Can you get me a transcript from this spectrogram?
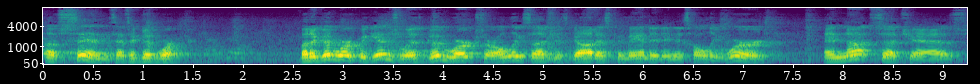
of sins as a good work. But a good work begins with good works are only such as God has commanded in His holy word, and not such as,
